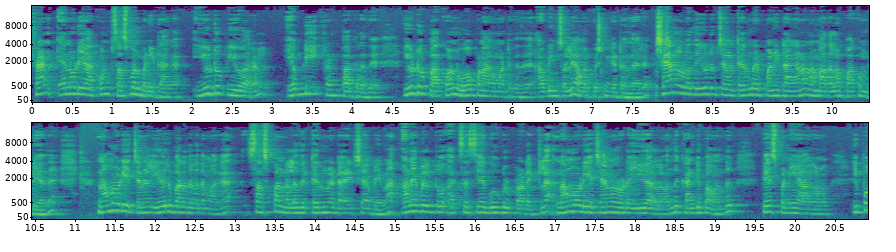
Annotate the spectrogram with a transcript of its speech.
ஃப்ரெண்ட் என்னுடைய அக்கௌண்ட் சஸ்பெண்ட் பண்ணிட்டாங்க. யூடியூப் யூஆர்எல் எப்படி ஃப்ரெண்ட் பார்க்குறது யூடியூப் அக்கௌண்ட் ஓப்பன் ஆக மாட்டேங்குது அப்படின்னு சொல்லி அவர் கொஸ்டின் கேட்டிருந்தாரு. சேனல் வந்து யூடியூப் சேனல் டெர்மினேட் பண்ணிட்டாங்கன்னா நம்ம அதெல்லாம் பார்க்க முடியாது. நம்மளுடைய சேனல் எதிர்பாராத விதமாக சஸ்பெண்ட் அல்லது டெர்மினேட் ஆயிடுச்சு அப்படின்னா unable to access a Google ப்ராடக்ட்டில் நம்மளுடைய சேனலோட யூஆரில் வந்து கண்டிப்பாக வந்து பேஸ் பண்ணியே ஆகணும். இப்போ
